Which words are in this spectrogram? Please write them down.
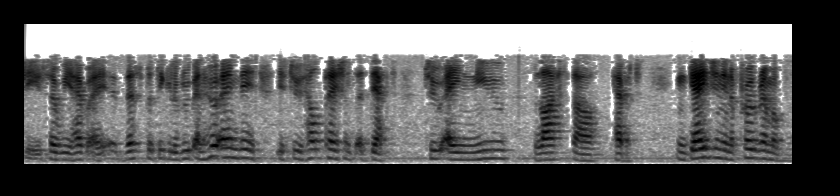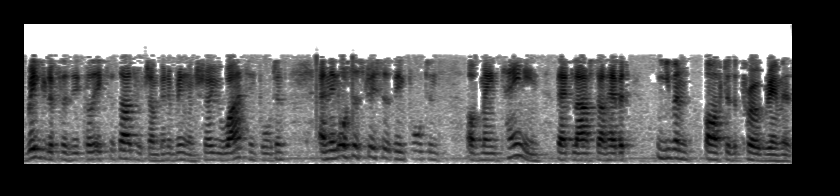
she, so we have a, this particular group, and her aim there is to help patients adapt to a new lifestyle habit. Engaging in a program of regular physical exercise, which I'm going to bring and show you why it's important, and then also stresses the importance of maintaining that lifestyle habit even after the program is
